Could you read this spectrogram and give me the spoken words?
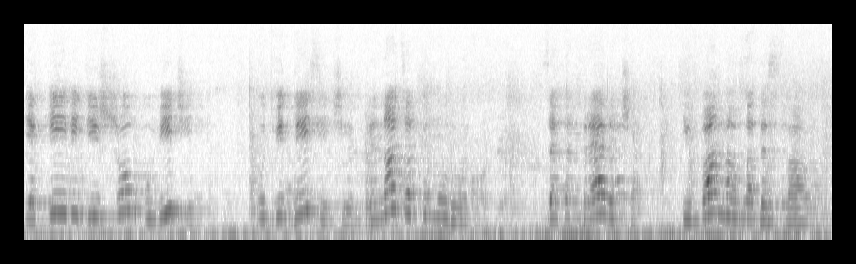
який відійшов у вічність у 2013 році Захандревича Івана Владиславовича.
